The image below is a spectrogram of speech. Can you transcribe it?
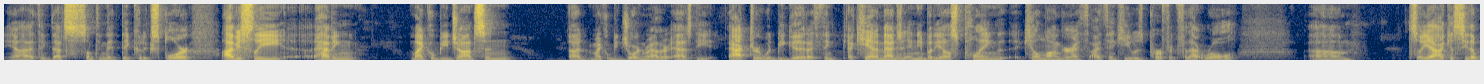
yeah, I think that's something that they could explore. Obviously, having Michael B. Johnson uh, Michael B. Jordan rather as the actor would be good. I think I can't imagine anybody else playing Killmonger. I, th I think he was perfect for that role. Um, so yeah, I could see that.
